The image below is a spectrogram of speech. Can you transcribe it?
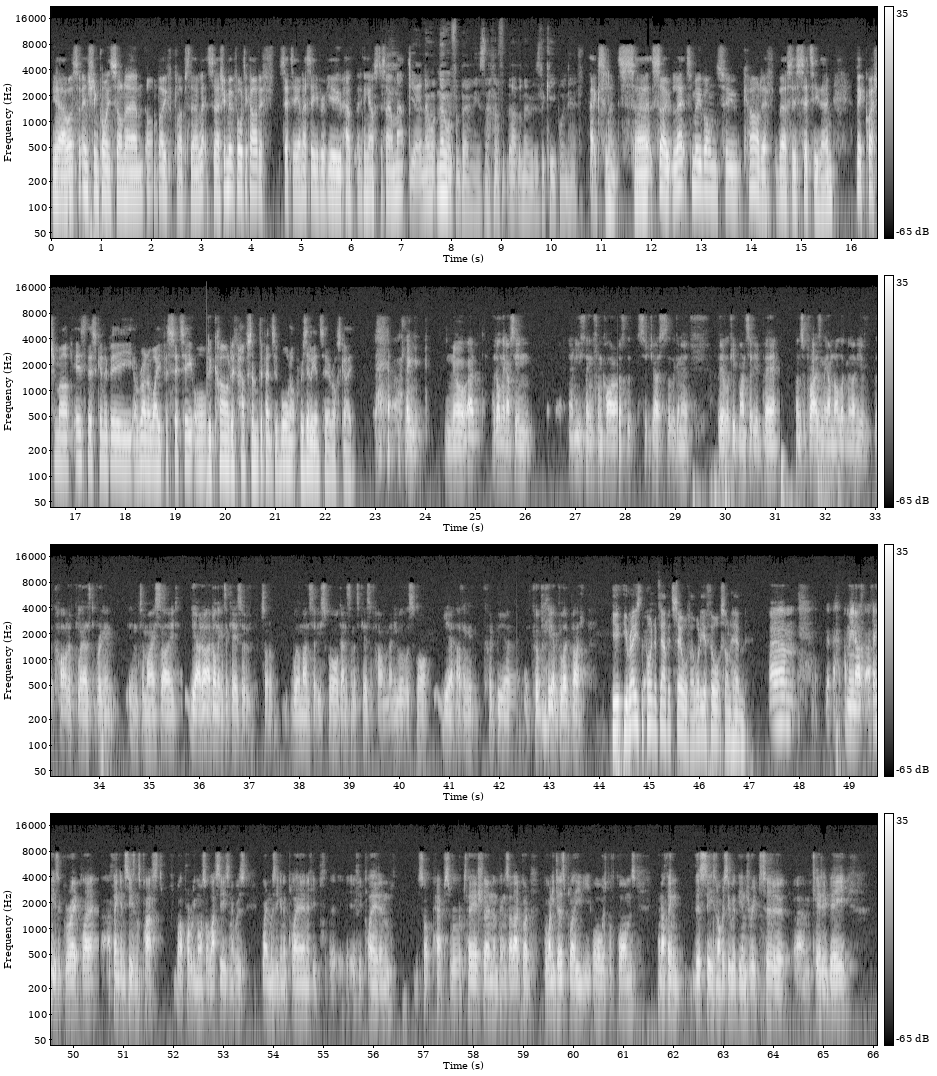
Yeah, well, some interesting points on um, on both clubs there. Let's uh, should we move forward to Cardiff City, unless either of you have anything else to say on that. Yeah, no, one, no one from Burnley is at the moment is the key point here. Excellent. Uh, so let's move on to Cardiff versus City then. big question mark is this going to be a runaway for City, or do Cardiff have some defensive Warnock resilience here, Roscoe? I think no. I, I don't think I've seen anything from Cardiff that suggests that they're going to be able to keep Man City at bay. Unsurprisingly, I'm not looking at any of the Cardiff players to bring in into my side. Yeah, I don't, I don't think it's a case of sort of will Man City score against them. It's a case of how many will they score. Yeah, I think it could be a it could be a bloodbath. You you raised the point of David Silva. What are your thoughts on him? Um, I mean, I, I think he's a great player. I think in seasons past, well, probably more so last season, it was when was he going to play and if he if he played in sort of Pep's rotation and things like that. But but when he does play, he always performs. And I think this season, obviously with the injury to um, KDB,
